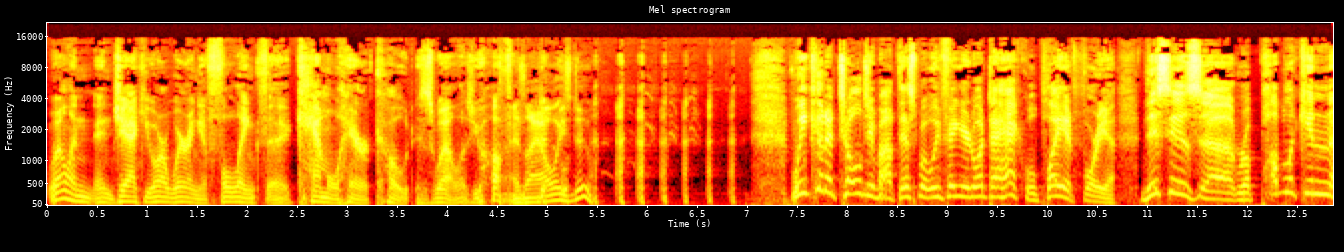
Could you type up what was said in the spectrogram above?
Well, and, and Jack, you are wearing a full length uh, camel hair coat as well as you often As I do. always do. We could have told you about this, but we figured, what the heck? We'll play it for you. This is uh, Republican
